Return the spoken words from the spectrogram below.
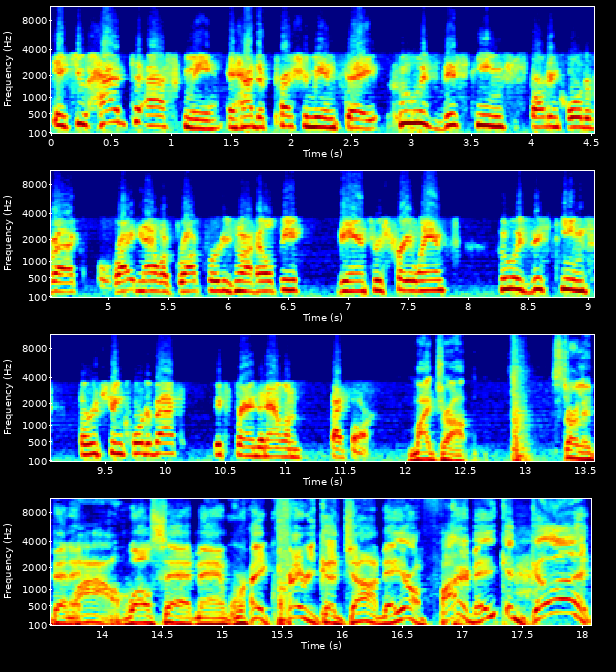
If you had to ask me and had to pressure me and say, who is this team's starting quarterback right now if Brock Purdy's not healthy, the answer is Trey Lance. Who is this team's third string quarterback? It's Brandon Allen by far. Mic drop. Sterling Bennett. Wow. Well said, man. Great, very good job, man. You're on fire, man. You get good.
